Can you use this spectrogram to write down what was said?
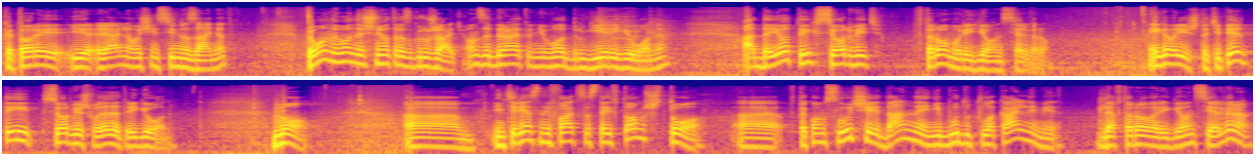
который реально очень сильно занят, то он его начнет разгружать. Он забирает у него другие регионы, отдает их сервить второму регион серверу. И говорит, что теперь ты сервишь вот этот регион. Но э, интересный факт состоит в том, что э, в таком случае данные не будут локальными для второго региона сервера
